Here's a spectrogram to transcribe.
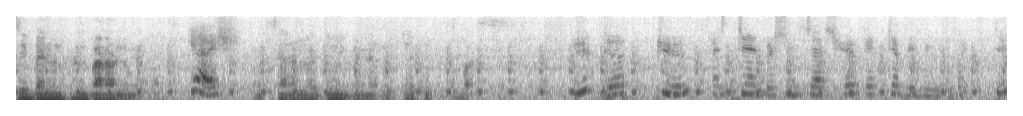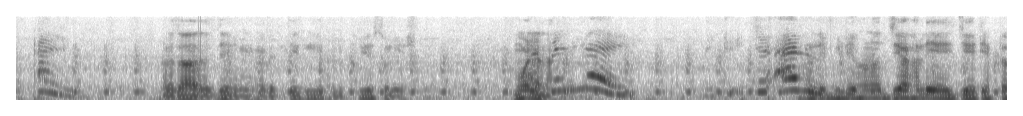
যে ব্যানার খান বানালে yes চ্যানেলের দুই বাস। You go the animal. আরে যা দেখি খালি দেখি খালি খুঁজে চলে আসব মোবাইলে না Open name the animal খালি ভিডিও খানো যে খালি এই যে এটি একটা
